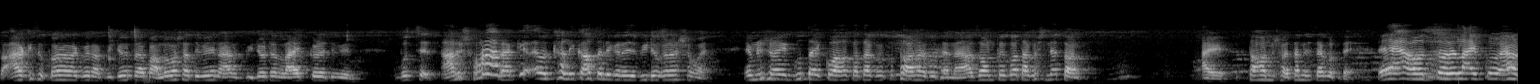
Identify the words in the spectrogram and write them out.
তো আর কিছু করা লাগবে না ভিডিওটা ভালোবাসা দিবেন আর ভিডিওটা লাইক করে দিবেন। বুঝছেন? আরে শোনা রাখে খালি কাতালি করে ভিডিও করার সময়। এমনি সময় গুতায় ক- কথা কথা আনার কথা না। যখন কই কথা কইস না তখন আরে তখন শয়তান ইচ্ছা করতে এ ওর তোরে লাইভ করে আর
